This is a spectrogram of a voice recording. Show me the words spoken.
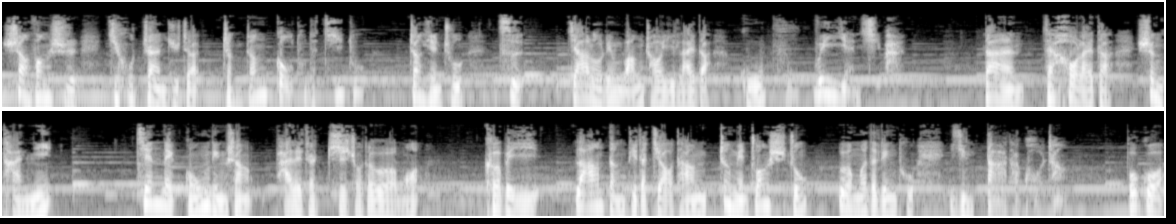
上方是几乎占据着整张构图的基督，彰显出自加洛林王朝以来的古朴威严气派。但在后来的圣坦尼尖内拱顶上排列着智者的恶魔，科贝伊、拉昂等地的教堂正面装饰中，恶魔的领土已经大大扩张。不过，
